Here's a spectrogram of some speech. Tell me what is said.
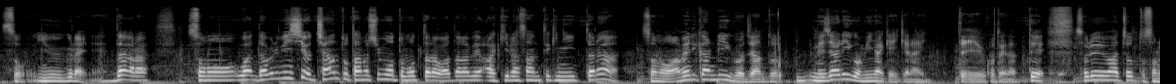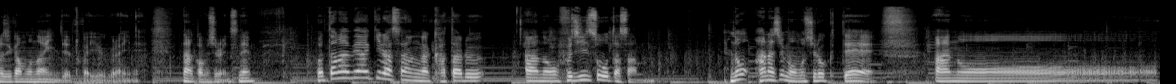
そういうぐらいね。だからその WBC をちゃんと楽しもうと思ったら渡辺明さん的に言ったらそのアメリカンリーグをちゃんとメジャーリーグを見なきゃいけないっていうことになってそれはちょっとその時間もないんでとかいうぐらいね。なんか面白いんですね。渡辺明さんが語るあの藤井聡太さんの話も面白くてあの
